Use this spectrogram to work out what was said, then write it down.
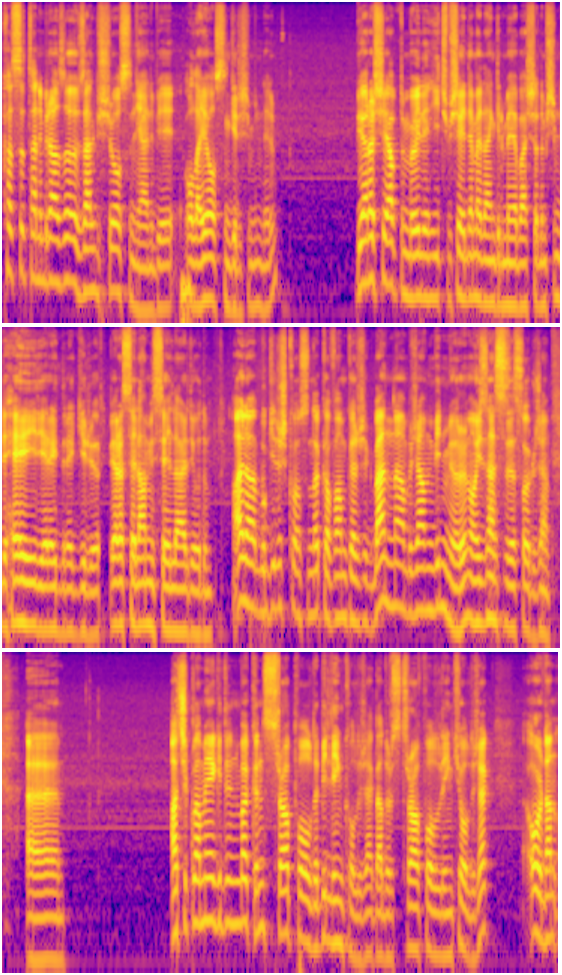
kasıt hani biraz daha özel bir şey olsun yani bir olayı olsun girişimin dedim. Bir ara şey yaptım böyle hiçbir şey demeden girmeye başladım. Şimdi hey diyerek direkt giriyorum. Bir ara selam miseyler diyordum. Hala bu giriş konusunda kafam karışık. Ben ne yapacağımı bilmiyorum. O yüzden size soracağım. Eee Açıklamaya gidin bakın straw poll'da bir link olacak. Daha doğrusu straw poll linki olacak. Oradan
